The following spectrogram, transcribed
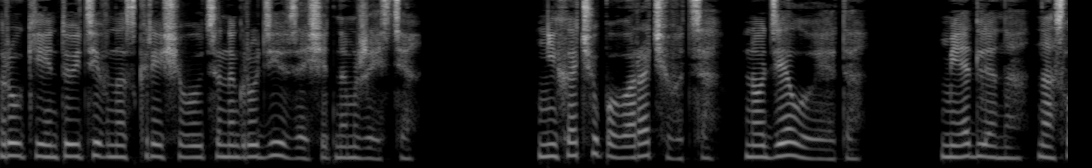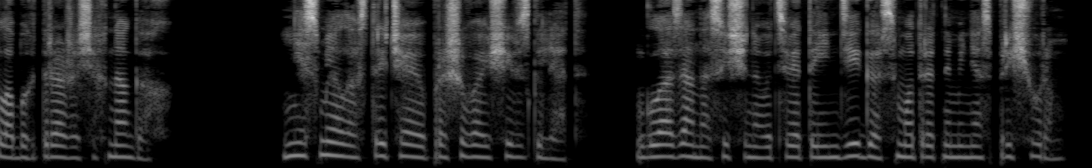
Руки интуитивно скрещиваются на груди в защитном жесте. Не хочу поворачиваться, но делаю это. Медленно, на слабых дрожащих ногах. Не смело встречаю прошивающий взгляд. Глаза насыщенного цвета индиго смотрят на меня с прищуром.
